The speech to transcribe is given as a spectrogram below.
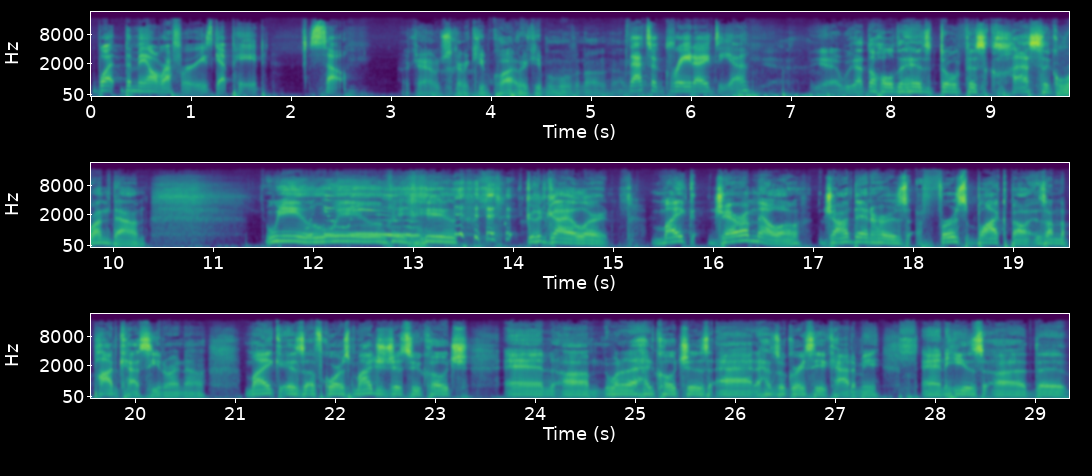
what the male referees get paid. So Okay, I'm just gonna keep quiet and keep moving on. I'm that's a great idea. Yeah, yeah, we got the holding hands, throwing fist classic rundown. Wheel, Wheel, wheel. Good guy alert. Mike Jaramillo, John Danaher's first black belt, is on the podcast scene right now. Mike is, of course, my jiu jitsu coach and um, one of the head coaches at Renzo Gracie Academy. And he is uh, the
